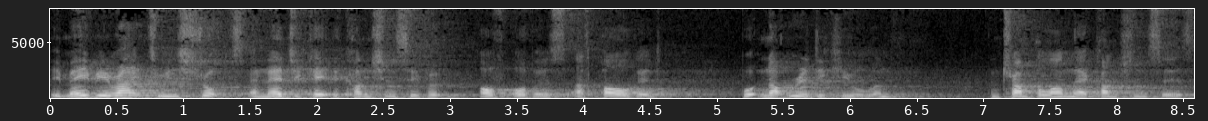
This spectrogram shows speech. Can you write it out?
It may be right to instruct and educate the conscience of, of others, as Paul did, but not ridicule them and trample on their consciences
